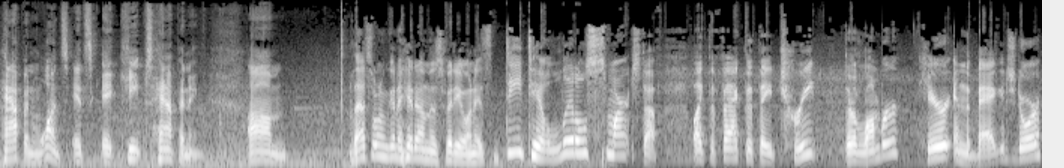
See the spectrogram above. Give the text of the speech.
happen once. It's It keeps happening. Um, that's what I'm going to hit on this video, and it's detailed little smart stuff, like the fact that they treat their lumber here in the baggage door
